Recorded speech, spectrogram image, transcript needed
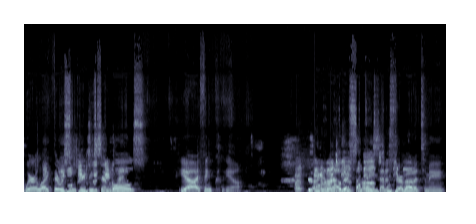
where like there were some creepy that take root. symbols. Yeah, I think yeah. I, I I mean, it don't know. There's of something um, some sinister about it to me.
